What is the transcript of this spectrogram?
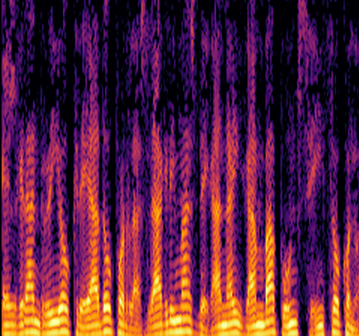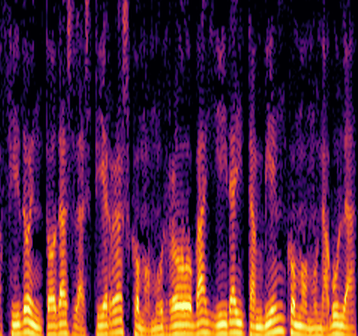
El gran río creado por las lágrimas de Gana y Gamba Pun se hizo conocido en todas las tierras como Murro Bayira y también como Munabula,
